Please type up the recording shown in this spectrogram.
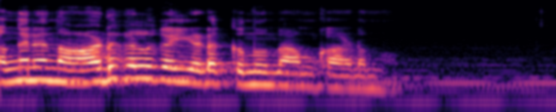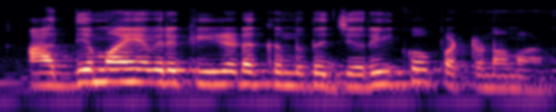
അങ്ങനെ നാടുകൾ കൈയടക്കുന്നത് നാം കാണുന്നു. ആദ്യമായി അവർ കീഴടക്കുന്നത് ജെറീകോ പട്ടണമാണ്.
